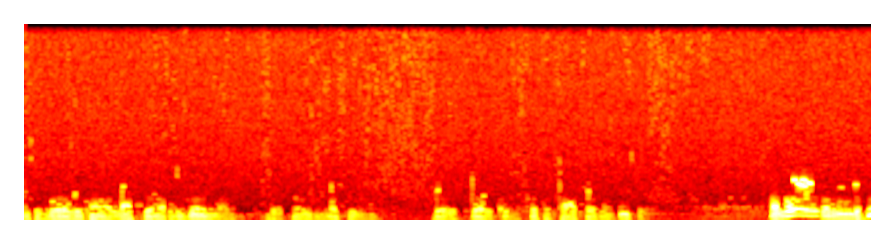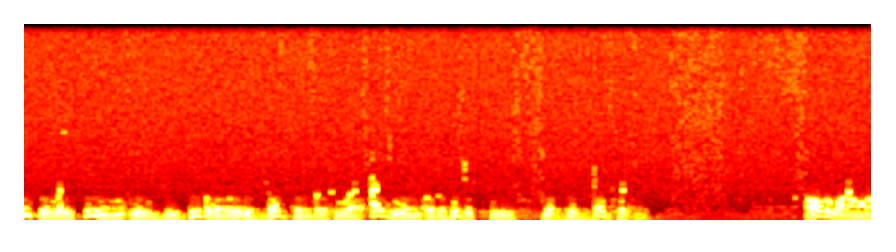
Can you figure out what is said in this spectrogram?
which is where we kind of left him at the beginning of this when he met the various ghosts and Christmas past, present, and future. And there in the future, what he's seeing is these people that are in his bedchamber who are arguing over who gets to get his bed curtains. All the while,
